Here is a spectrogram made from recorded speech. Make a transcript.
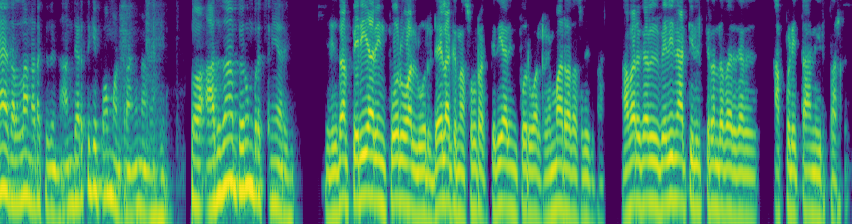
ஏன் இதெல்லாம் நடக்குதுன்னு? அந்த இடத்துக்கே போக மாட்டாங்கன்னு நான் நினைக்கிறேன். ஸோ அதுதான் பெரும் பிரச்சனையா இருக்கு. இதுதான் பெரியாரின் போர்வால் ஒரு டைலாக் நான் சொல்றேன். பெரியாரின் போர்வால் ரெம்மார் ராதா சொல்லியிருப்பார் அவர்கள் வெளிநாட்டில் பிறந்தவர்கள் அப்படித்தான் இருப்பார்கள்.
